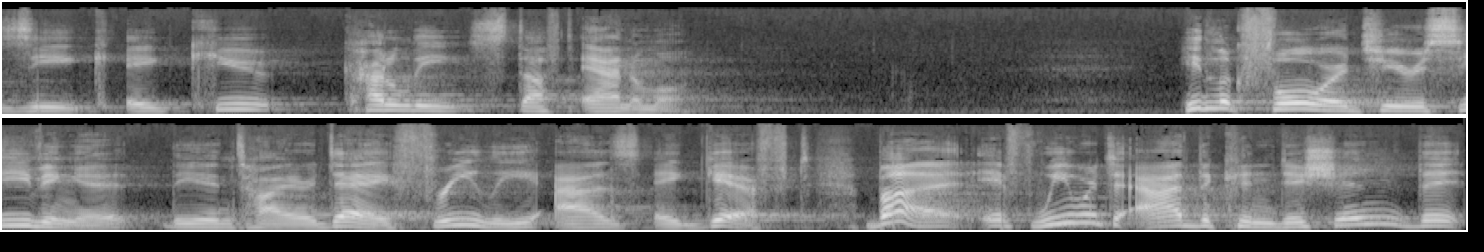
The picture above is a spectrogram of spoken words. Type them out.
Zeke a cute, cuddly, stuffed animal, He'd look forward to receiving it the entire day freely as a gift. But if we were to add the condition that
